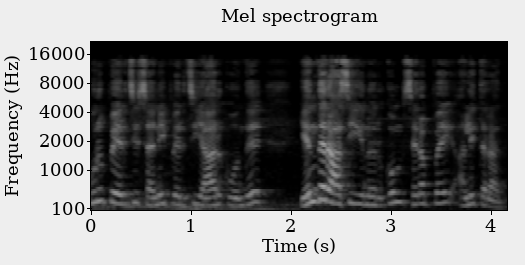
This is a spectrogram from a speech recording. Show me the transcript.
குறுப்பெயர்ச்சி சனிப்பெயர்ச்சி யாருக்கும் வந்து எந்த ராசியினருக்கும் சிறப்பை அளித்தராது.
